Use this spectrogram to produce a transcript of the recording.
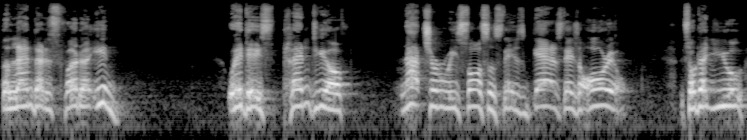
the land that is further in, where there is plenty of natural resources, there is gas, there is oil, so that you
